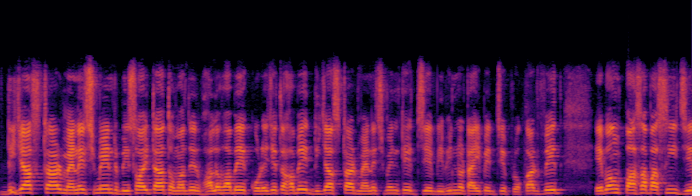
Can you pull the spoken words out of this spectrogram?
ডিজাস্টার ম্যানেজমেন্ট বিষয়টা তোমাদের ভালোভাবে করে যেতে হবে। ডিজাস্টার ম্যানেজমেন্টের যে বিভিন্ন টাইপের যে প্রকারভেদ এবং পাশাপাশি যে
